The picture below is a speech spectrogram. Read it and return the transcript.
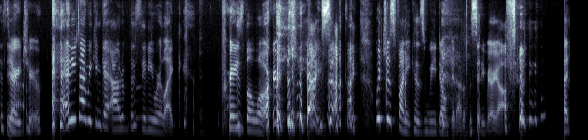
It's very true. Anytime we can get out of the city, we're like, praise the Lord. yeah, exactly. Which is funny because we don't get out of the city very often. but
